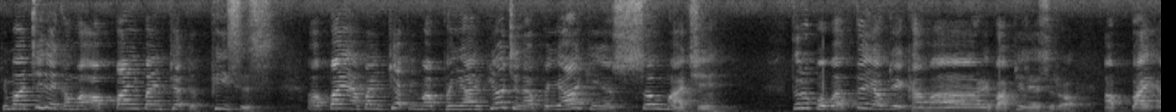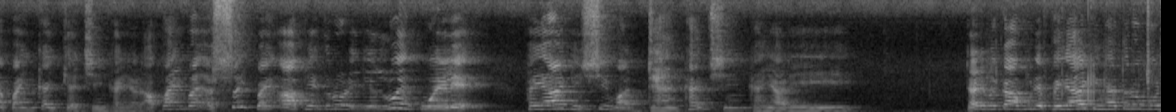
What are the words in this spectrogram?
ဒီမှာကြည့်တဲ့အခါမှာအပိုင်းပိုင်းဖြတ်တဲ့ pieces အပိုင်းအပိုင်းဖြတ်ပြီးမှဘုရားပြောချင်တာဘုရားခင်ရဲ့ဆုံးမခြင်း သူတို့ပေါ်ပါတက်ရောက်တဲ့အခါမှာတဲ့ဘာဖြစ်လဲဆိုတော့အပိုင်းအပိုင်းကြိုက်ဖြတ်ခြင်းခံရတာအပိုင်းပိုင်းအစိတ်ပိုင်းအပြင်သူတို့တွေလွင့်ကွဲတဲ့ဖယားကြီးရှေ့မှာဒဏ်ခတ်ခြင်းခံရတယ်။ဒါတွေမကဘူးတဲ့ဖယားကြီးကသူတို့ကို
